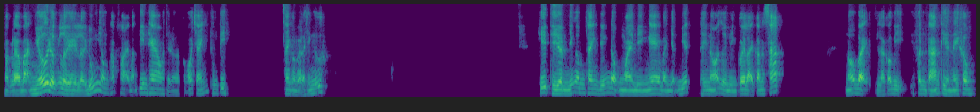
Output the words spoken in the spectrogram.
hoặc là bạn nhớ được những lời lời đúng trong pháp thoại bạn tin theo thì là có tránh thông tin hay còn gọi là tránh ngữ. Khi thiền những âm thanh tiếng động ngoài mình nghe và nhận biết thấy nó rồi mình quay lại quan sát nó vậy là có bị phân tán thiền hay không?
